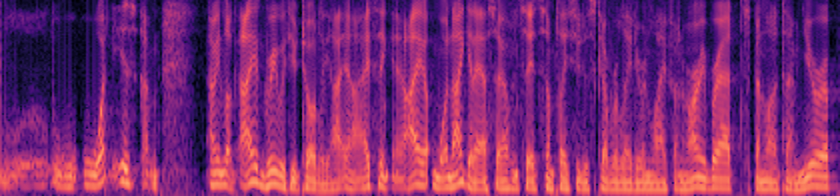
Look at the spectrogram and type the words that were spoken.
what is, um, I mean, look, I agree with you totally. I, I think I when I get asked, I often say it's someplace you discover later in life. I'm an army brat, spent a lot of time in Europe,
